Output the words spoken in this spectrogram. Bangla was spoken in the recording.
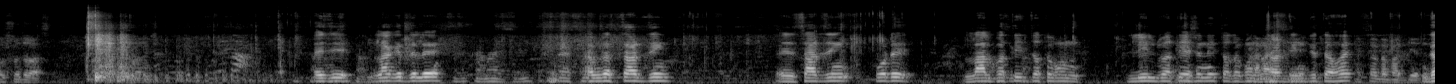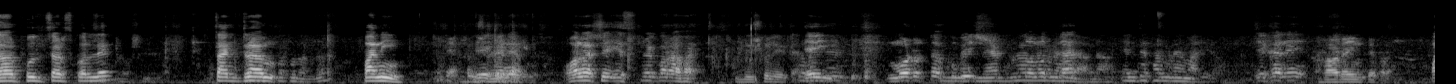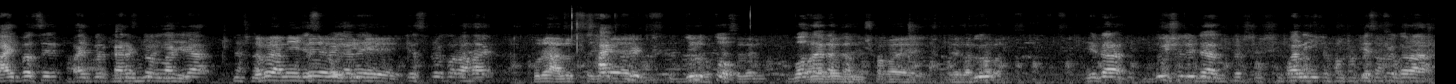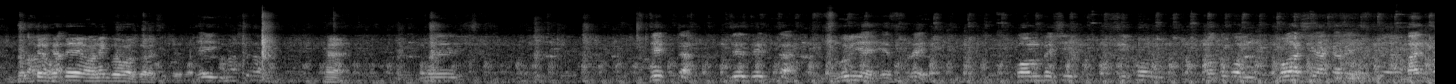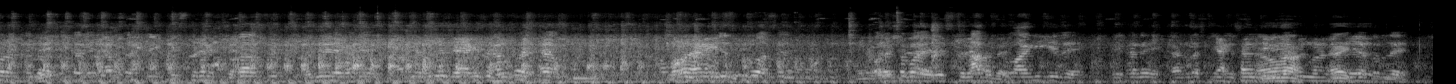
ওষুধও আছে। এই যে লাগে দিলে আমরা চার্জিং চার্জিং পোর্টে লাল বাতি যতক্ষণ নীল বাতি আসেনি ততক্ষণ। চার্জিং দিতে হয়। দিয়ে দাও। দেওয়ার ফুল চার্জ করলে চার গ্রাম পানি এখানে অনায়াসে স্প্রে করা হয় এই মোটরটা খুবই চমৎকার। এখানে পাইপ আছে পাইপের কানেক্টর লাগিয়া তবে আমি স্প্রে করা হয়। পুরো ফিট দূরত্ব বজায় রাখা। সবাই এটা দুইশো লিটার পানি স্প্রে করা ভুট্টার খেতে অনেক ব্যবহার করেছি তো এই হ্যাঁ। মানে জেটটা যে জেটটা ঘুরিয়ে স্প্রে কম বেশি চিকন কত কম বয়াসী আকারে বাইর করার জন্য আছে। হয়ে অনেক সময় হাত লাগিয়ে গেলে এখানে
